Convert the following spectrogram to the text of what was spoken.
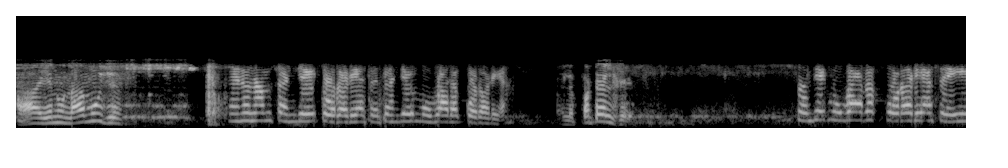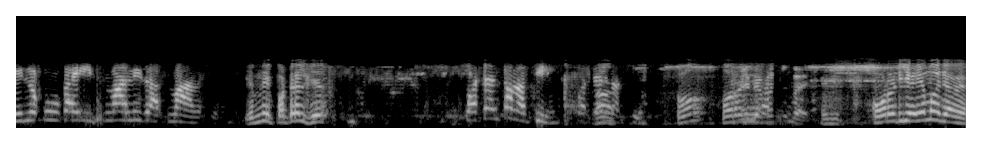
હા એનું નામ શું છે? એનું નામ સંજય કોરડિયા છે સંજય મુબારક કોરડિયા. એટલે પટેલ છે. સંજય મુબારક કોરડિયા છે એ લોકો કઈ ઇસ્માલી જાતમાં આવે છે. એમની પટેલ છે? પટેલ તો નથી પટેલ નથી. તો કોરડિયા કોરડિયા એમાં જ આવે?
